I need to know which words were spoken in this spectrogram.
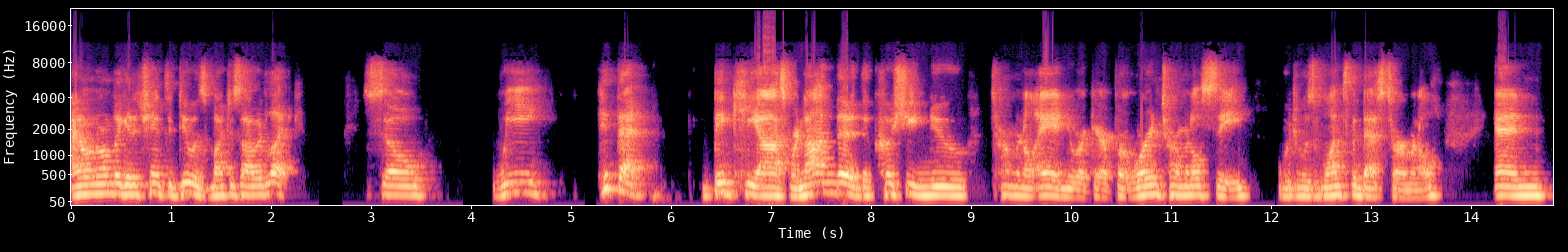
I don't normally get a chance to do as much as I would like. So we hit that big kiosk. We're not in the, the cushy new Terminal A at Newark Airport. We're in Terminal C, which was once the best terminal. And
